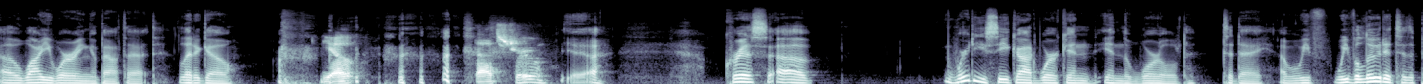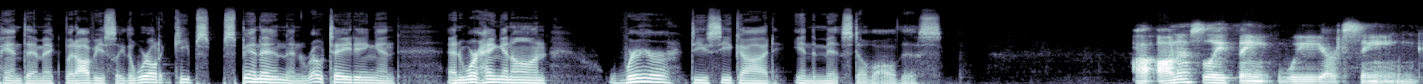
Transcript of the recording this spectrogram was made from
uh, why are you worrying about that? Let it go. Yep. That's true. Yeah. Chris uh, where do you see god working in the world today? Uh, we've we've alluded to the pandemic but obviously the world keeps spinning and rotating and and we're hanging on. Where do you see god in the midst of all this I honestly think we are seeing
